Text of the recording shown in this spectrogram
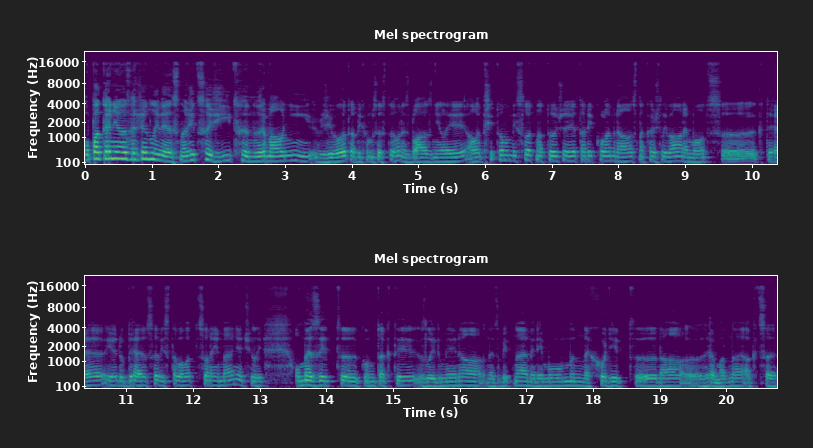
Opatrně a zdrženlivě snažit se žít normální život, abychom se z toho nezbláznili, ale přitom myslet na to, že je tady kolem nás nakažlivá nemoc, eh, které je dobré se vystavovat co nejméně, čili omezit eh, kontakty s lidmi na nezbytné minimum, nechodit eh, na hromadné akce,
